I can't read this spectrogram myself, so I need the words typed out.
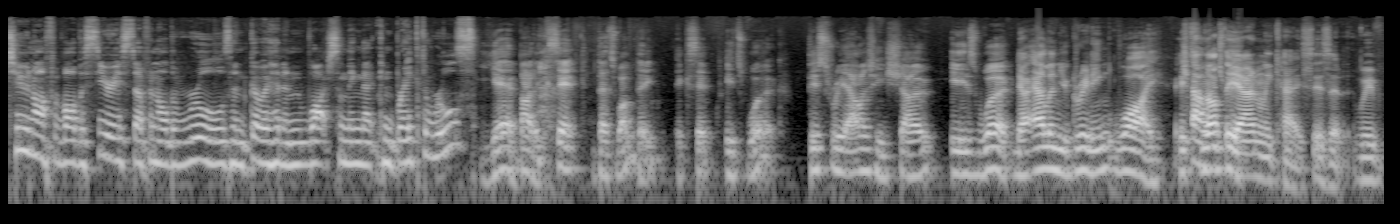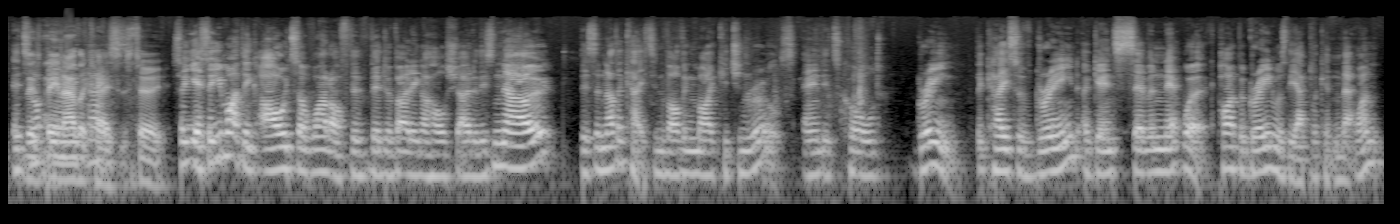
tune off of all the serious stuff and all the rules and go ahead and watch something that can break the rules? Yeah, but except that's one thing, except it's work. This reality show is work. Now, Alan, you're grinning. Why? It's Challenge not the me. only case, is it? We've It's there's not the been only other case. cases too. So yeah, so you might think, oh, it's a one-off. They're, they're devoting a whole show to this. No, there's another case involving My Kitchen Rules, and it's called Green. The case of Green against Seven Network. Piper Green was the applicant in that one.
